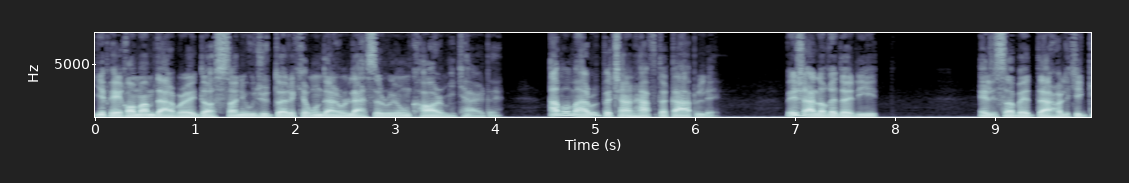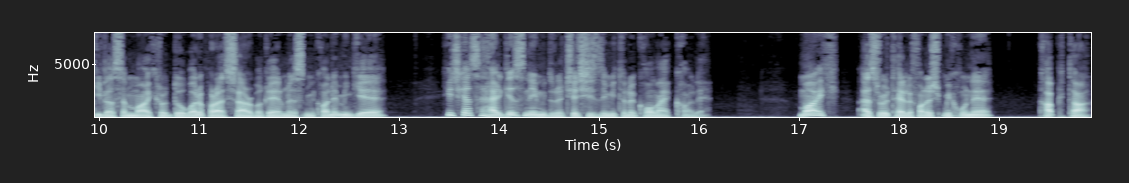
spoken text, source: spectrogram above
یه پیغامم درباره داستانی وجود داره که اون در اون لحظه روی اون کار می‌کرده. اما مربوط به چند هفته قبله. بهش علاقه دارید؟ الیزابت در حالی که گیلاس مایک رو دوباره پر از شراب قرمز می‌کنه میگه هیچکس هرگز نمی‌دونه چه چیزی می‌تونه کمک کنه. مایک از روی تلفنش می‌خونه کاپیتان.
